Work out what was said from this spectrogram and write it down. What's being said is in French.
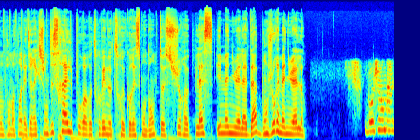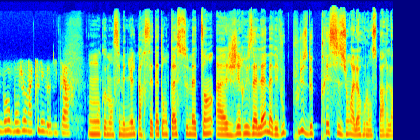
On prend maintenant la direction d'Israël pour retrouver notre correspondante sur place, Emmanuel Ada. Bonjour Emmanuel. Bonjour Margot, bonjour à tous les auditeurs. On commence Emmanuel par cet attentat ce matin à Jérusalem. Avez-vous plus de précisions à l'heure où l'on se parle?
